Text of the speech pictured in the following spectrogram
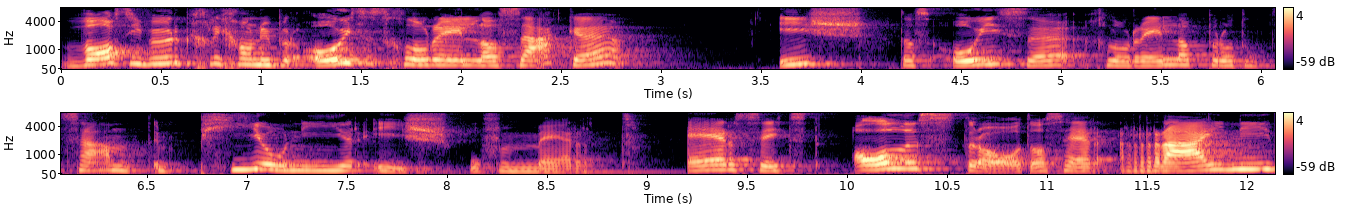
Was ich wirklich über unser Chlorella sagen kann, ist, dass unser Chlorella-Produzent ein Pionier ist auf dem Markt. Er setzt alles daran, dass er reine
